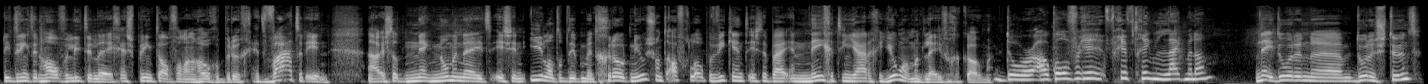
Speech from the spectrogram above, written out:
die drinkt een halve liter leeg... en springt dan van een hoge brug het water in. Nou, is dat neck nominate is in Ierland op dit moment groot nieuws... want afgelopen weekend is er bij een 19-jarige jongen om het leven gekomen. Door alcoholvergiftiging, lijkt me dan? Nee, door een, eh, door een stunt.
